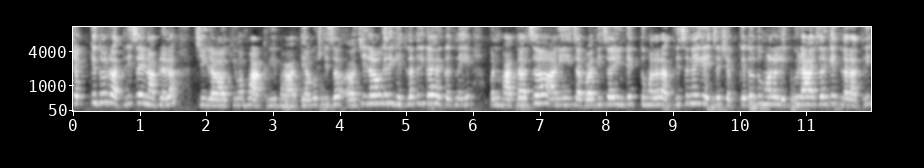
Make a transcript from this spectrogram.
शक्यतो रात्रीचं आहे ना आपल्याला चिला किंवा भाकरी भात ह्या गोष्टीचं चिला वगैरे घेतला तरी काही हरकत नाहीये. पण भाताचं आणि चपातीचं इंटेक तुम्हाला रात्रीचं नाही घ्यायचं. शक्यतो तुम्हाला लिक्विड आहार जर घेतला रात्री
